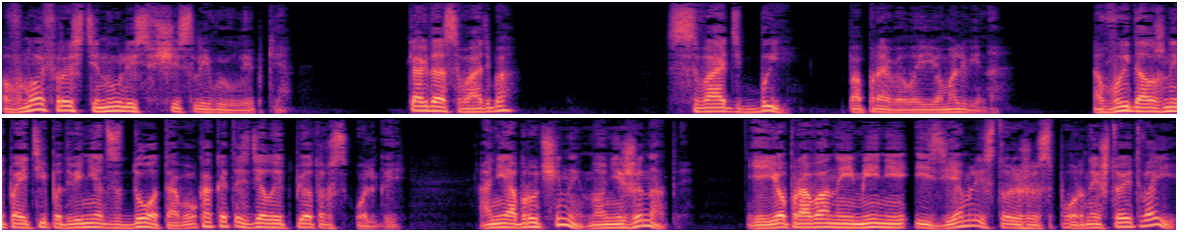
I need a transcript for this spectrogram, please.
вновь растянулись в счастливой улыбке. «Когда свадьба?» «Свадьбы», — поправила ее Мальвина. «Вы должны пойти под венец до того, как это сделает Петр с Ольгой. Они обручены, но не женаты. Ее права на имение и земли столь же спорны, что и твои.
